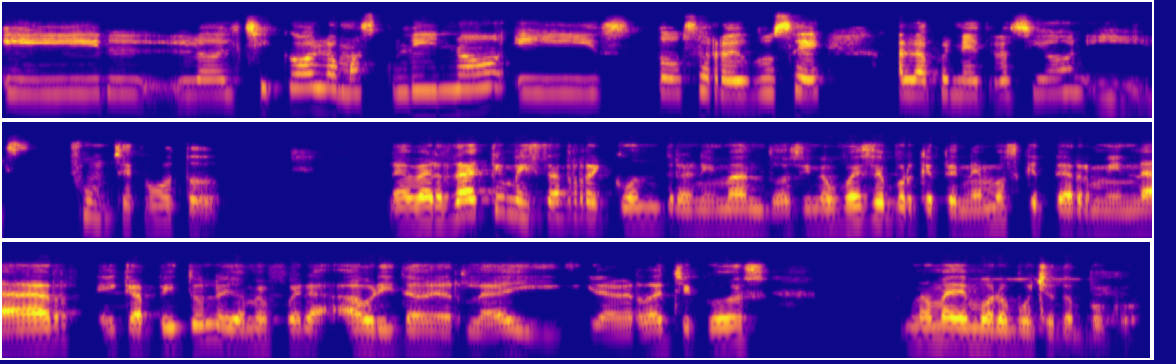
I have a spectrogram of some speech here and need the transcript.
y lo del chico, lo masculino y todo se reduce a la penetración y se acabó todo. La verdad que me están recontraanimando. Si no fuese porque tenemos que terminar el capítulo, yo me fuera ahorita a verla. Y la verdad, chicos, no me demoro mucho tampoco.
